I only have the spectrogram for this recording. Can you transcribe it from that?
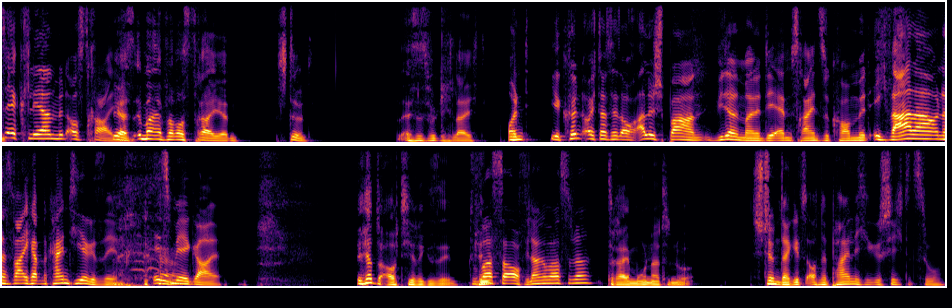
stimmt. erklären mit Australien. ja, ist immer einfach Australien. Stimmt. Es ist wirklich leicht. Und ihr könnt euch das jetzt auch alle sparen, wieder in meine DMs reinzukommen mit Ich war da und das war, ich habe kein Tier gesehen. Ist mir egal. Ich habe auch Tiere gesehen. Du Kind- warst da auch. Wie lange warst du da? drei Monate nur. Stimmt, da gibt's auch eine peinliche Geschichte zu.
